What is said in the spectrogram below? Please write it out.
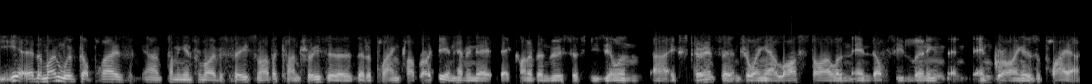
Yeah, at the moment we've got players um, coming in from overseas, from other countries that are, that are playing club rugby and having that, that kind of immersive New Zealand uh, experience, enjoying our lifestyle and, and obviously learning and, and growing as a player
